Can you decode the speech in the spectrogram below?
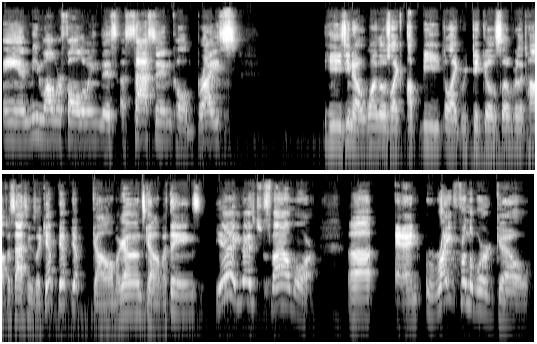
and meanwhile, we're following this assassin called Bryce. He's, you know, one of those like upbeat, like ridiculous, over the top assassins. He's like, yep, yep, yep, got all my guns, got all my things. Yeah, you guys should smile more. Uh, and right from the word go,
